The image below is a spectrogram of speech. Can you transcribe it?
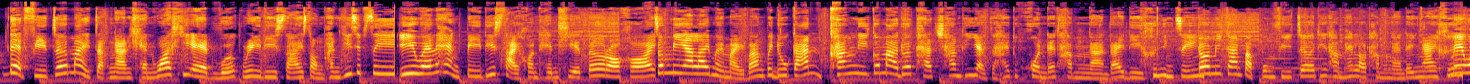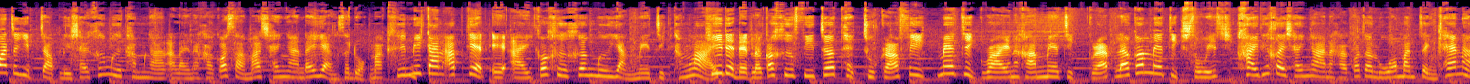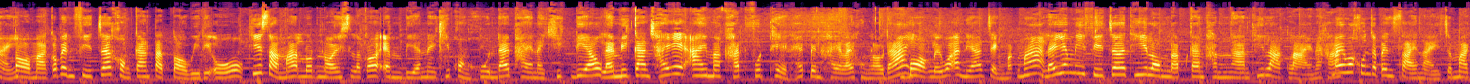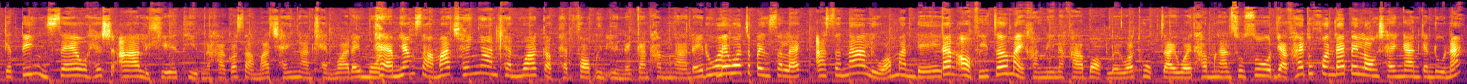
ปเดตฟีเจอร์ใหม่จากงาน Canva Create Work Redesign 2024 อีเวนต์แห่งปีที่สายคอนเทนต์ครีเอเตอร์รอคอย จะมีอะไรใหม่ๆบ้างไปดูกัน ครั้งนี้ก็มาด้วยแพชชั่นที่อยากจะให้ทุกคนได้ทำงานได้ดีขึ้นจริงๆ โดยมีการปรับปรุงฟีเจอร์ที่ทำให้เราทำงานได้ง่ายขึ้น ไม่ว่าจะหยิบจับหรือใช้เครื่องมือทำงานอะไรนะคะ ก็สามารถใช้งานได้อย่างสะดวกมากขึ้น มีการอัปเกรด AI ก็คือเครื่องมืออย่าง Magic ทั้งหลาย ที่เด็ดๆเลยก็คือฟีเจอร์ Text to Graphic Magic Write นะคะ Magic Grab แล้วก็ Magic Switch ใครที่เคยใช้งานนะคะ ก็จะรู้ว่ามันเจ๋งแค่ไหนต่อมาก็เป็นฟีเจอร์ของการตัดต่อวิดีโอ ที่สามารถลด noise แล้วก็ ambient ในคลิปของคุณได้ภายในคลิกเดียว และมีการใช้ AI มาคัดฟุตเทจให้เป็นไฮไลท์ของเราได้ บอกเลยว่าอันนี้เจ๋งมากๆ และยังมีฟีเจอร์ที่รองรับการทำงานที่หลากหลายนะคะ ไม่ว่าคุณจะเป็นสายไหนจะ marketing sales HR หรือ creative นะคะ ก็สามารถใช้งาน Canva ได้หมด แถมยังสามารถใช้งาน Canva กับแพลตฟอร์มอื่นๆ ในการทำงานได้ด้วย ไม่ว่าจะเป็น Slack Asana หรือว่า Monday การออกฟีเจอร์ใหม่ครั้งนี้นะคะ บอกเลยว่าถูกใจไว้ทำงานสุดๆอยากให้ทุกคนได้ไปลองใช้งานกันดูนะ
